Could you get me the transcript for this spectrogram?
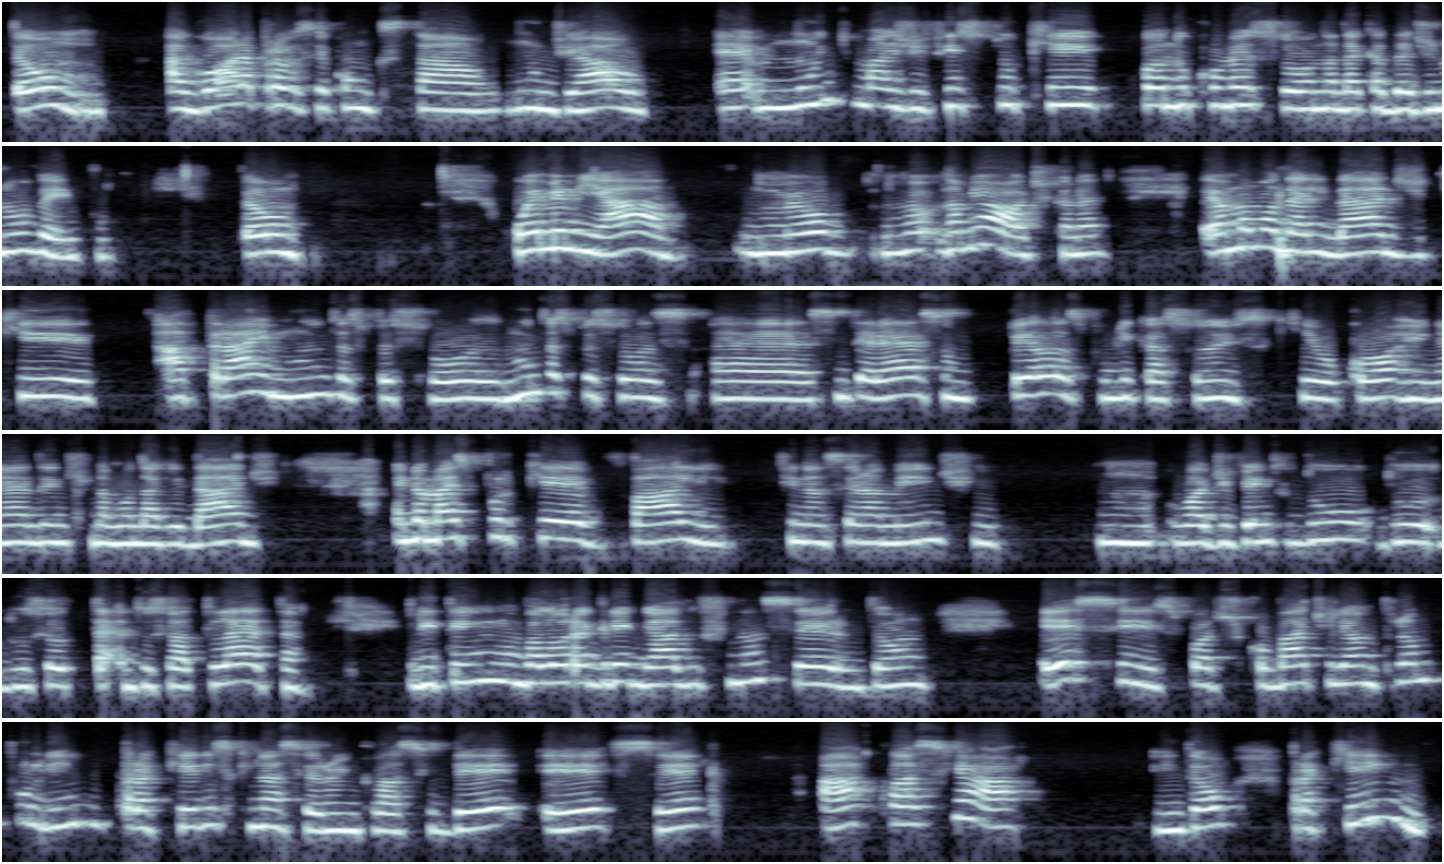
Então, agora, para você conquistar um mundial, é muito mais difícil do que quando começou na década de 90. Então, o MMA no meu, no meu, na minha ótica, né? É uma modalidade que atrai muitas pessoas, muitas pessoas é, se interessam pelas publicações que ocorrem né, dentro da modalidade, ainda mais porque vale financeiramente o advento do, do, do, seu, do seu atleta, ele tem um valor agregado financeiro. Então, esse esporte de combate ele é um trampolim para aqueles que nasceram em classe D, E, C a classe A. Então, para quem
